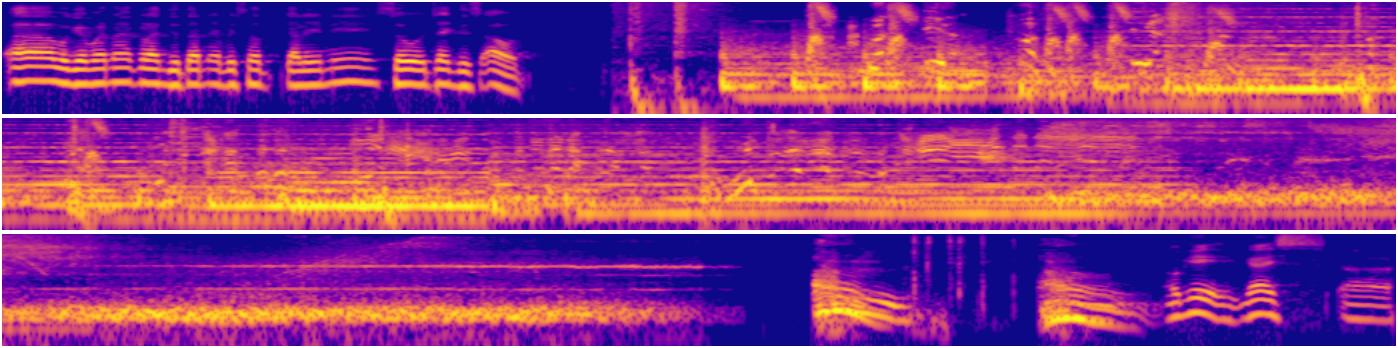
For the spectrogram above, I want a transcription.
eh, bagaimana kelanjutan episode kali ini? So check this out. Oke, guys, eh,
